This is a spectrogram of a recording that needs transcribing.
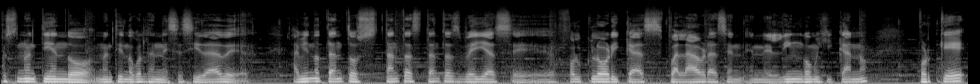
pues no entiendo, no entiendo cuál es la necesidad de, habiendo tantos, tantas, tantas bellas folclóricas palabras en, el lingo mexicano, ¿por qué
